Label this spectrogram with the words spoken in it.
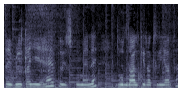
टेबल का ये है तो इसको मैंने धुल डाल के रख लिया था,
